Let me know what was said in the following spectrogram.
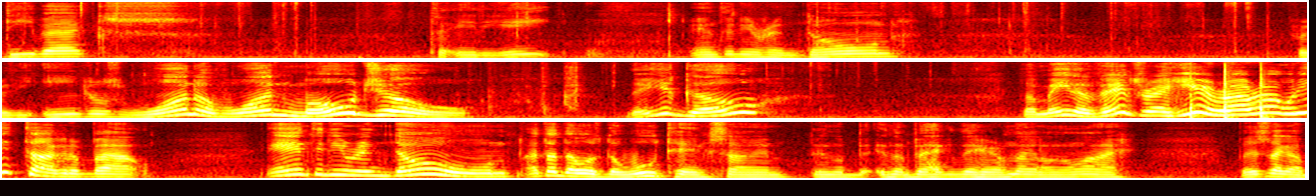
D-backs to 88. Anthony Rendon for the Angels. One of one mojo. There you go. The main event's right here, Rara. What are you talking about? Anthony Rendon. I thought that was the Wu Tang sign in the in the back there. I'm not gonna lie, but it's like a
